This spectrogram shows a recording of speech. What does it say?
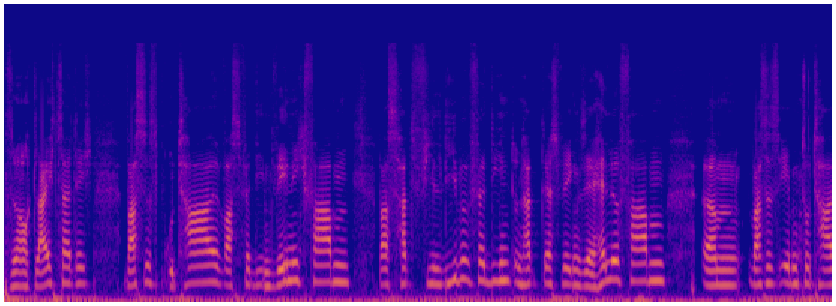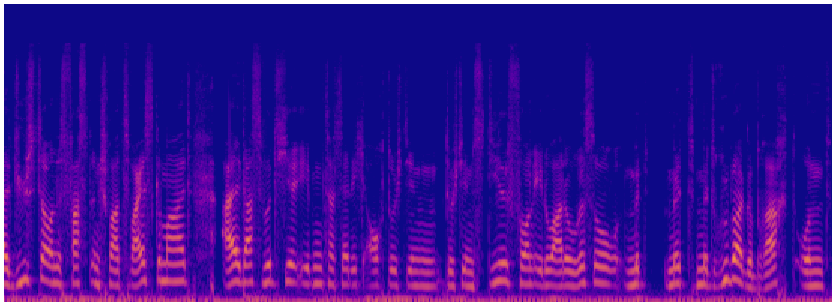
sondern auch gleichzeitig, was ist brutal, was verdient wenig Farben, was hat viel Liebe verdient und hat deswegen sehr helle Farben, ähm, was ist eben total düster und ist fast in Schwarz-Weiß gemalt. All das wird hier eben tatsächlich auch durch den, durch den Stil von Eduardo Risso mit, mit, mit rübergebracht und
